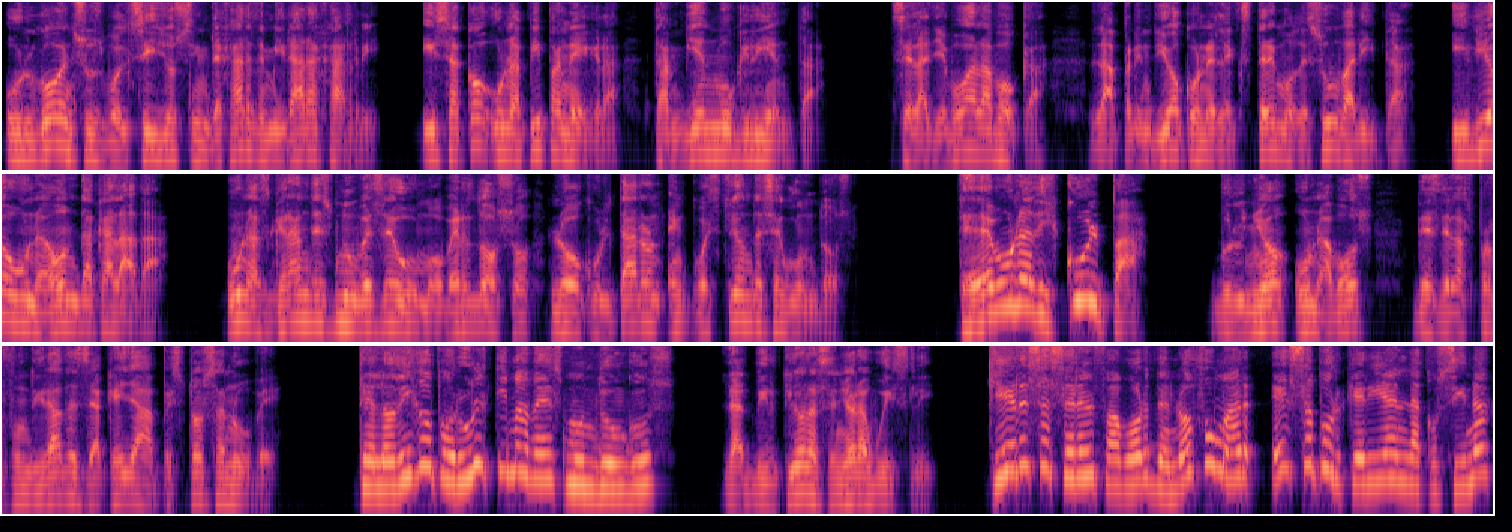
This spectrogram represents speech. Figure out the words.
hurgó en sus bolsillos sin dejar de mirar a Harry, y sacó una pipa negra, también mugrienta. Se la llevó a la boca, la prendió con el extremo de su varita y dio una honda calada. Unas grandes nubes de humo verdoso lo ocultaron en cuestión de segundos. Te debo una disculpa, gruñó una voz desde las profundidades de aquella apestosa nube. Te lo digo por última vez, Mundungus, le advirtió la señora Weasley. ¿Quieres hacer el favor de no fumar esa porquería en la cocina,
